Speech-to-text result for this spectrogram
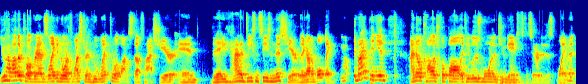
you have other programs like a Northwestern who went through a lot of stuff last year and they had a decent season this year. They got a bolt. Like, in my opinion, I know college football, if you lose more than two games, it's considered a disappointment.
